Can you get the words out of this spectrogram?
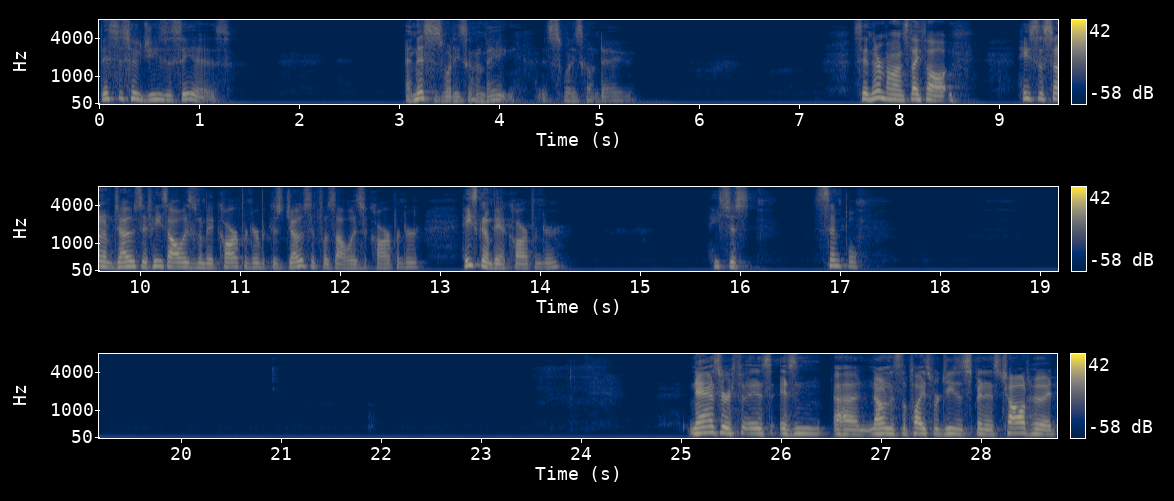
this is who Jesus is. And this is what he's going to be. This is what he's going to do. See, in their minds, they thought, He's the son of Joseph. He's always going to be a carpenter because Joseph was always a carpenter. He's going to be a carpenter. He's just simple. Nazareth is, is uh, known as the place where Jesus spent his childhood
